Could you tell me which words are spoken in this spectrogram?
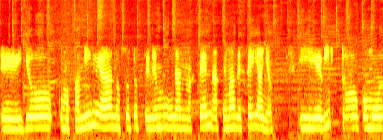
Eh, yo como familia, nosotros tenemos un almacén hace más de seis años y he visto cómo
